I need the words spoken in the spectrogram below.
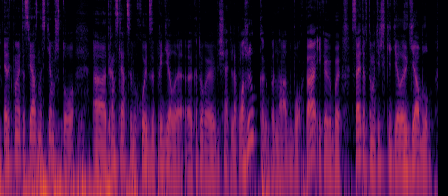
Я так понимаю, это связано с тем, что э, трансляция выходит за пределы, э, которые вещатель отложил, как бы на отбор, да, и как бы сайт автоматически делает геоблок.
